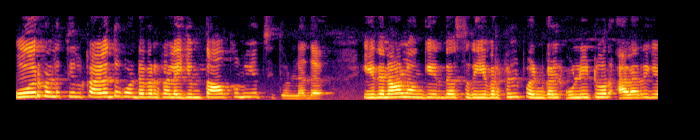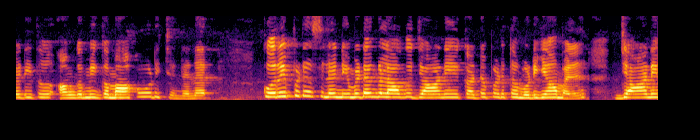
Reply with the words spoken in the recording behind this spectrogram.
ஊர்வலத்தில் கலந்து கொண்டவர்களையும் தாக்க முயற்சித்துள்ளது. இதனால் அங்கிருந்த சிறியவர்கள் பெண்கள் உள்ளிட்டோர் அலறியடித்து அங்குமிங்குமாக ஓடிச் சென்றனர். குறிப்பிட்ட சில நிமிடங்களாக ஜானையை கட்டுப்படுத்த முடியாமல் ஜானி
